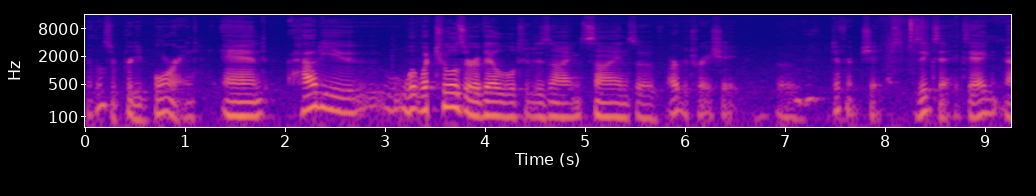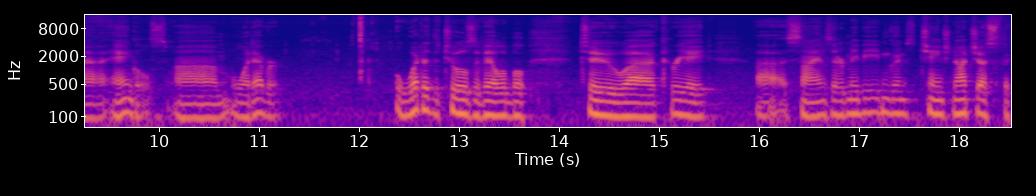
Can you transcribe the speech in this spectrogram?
But those are pretty boring. And how do you, what, what tools are available to design signs of arbitrary shape, of different shapes, zigzags, ag, uh, angles, um, whatever? what are the tools available to uh, create uh, signs that are maybe even going to change not just the,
